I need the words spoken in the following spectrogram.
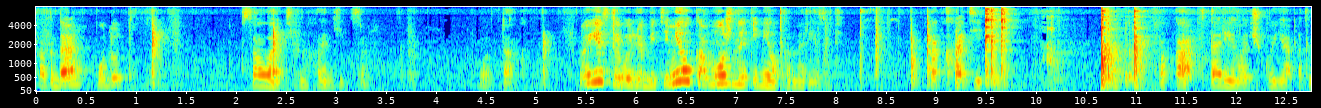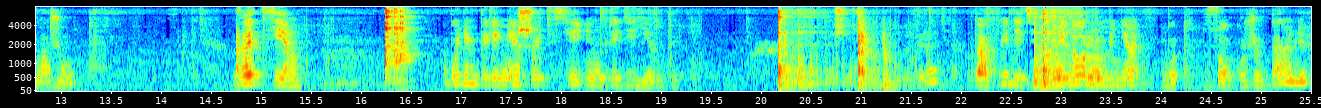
когда будут в салате находиться. Вот так. Но если вы любите мелко, можно и мелко нарезать. Как хотите. Так, пока в тарелочку я отложу. Затем будем перемешивать все ингредиенты. Так, видите, помидоры у меня вот сок уже дали.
